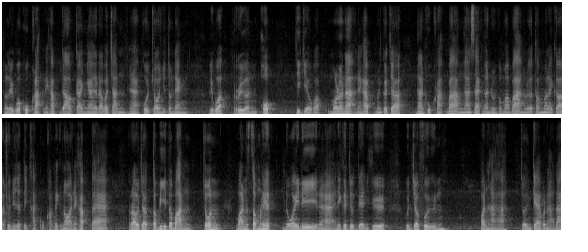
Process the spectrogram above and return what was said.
เราเรียกว่าขุกขลักนะครับดาวการงานดาวพระจันทร์นะฮะโคจรอยู่ตำแหน่ง เรียกว่าเรือนภพที่เกี่ยวกับมรณะนะครับมันก็จะงานขุกขลักบ้าง งานแทรกงานหนุนเข้ามาบ้าง แล้วก็ทำอะไรก็ช่วงนี้จะติดขัดขุกขลักเล็กน้อยนะครับแต่เราจะตะบี้ตะบันจน มันสำเร็จโดยดีนะฮะนี่คือจุดเด่นคือคุณจะฝืนปัญหาจนแก้ปัญหาได้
